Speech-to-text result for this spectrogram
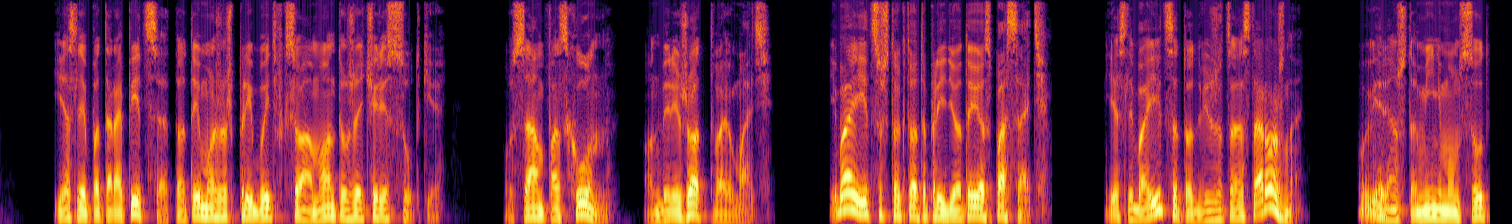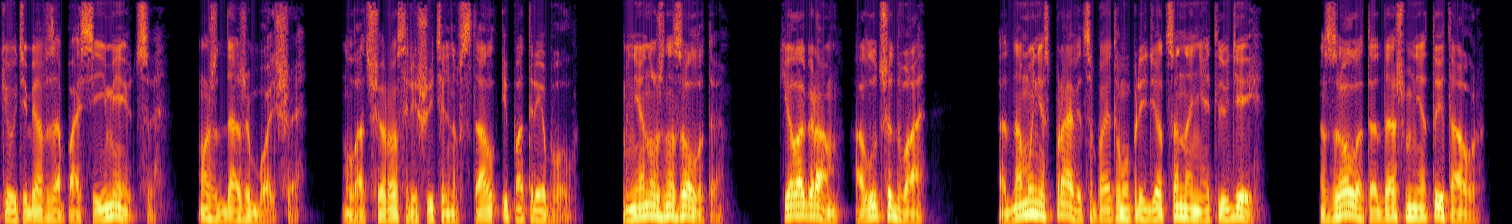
Если поторопиться, то ты можешь прибыть в Ксуамонт уже через сутки. Усам Фасхун, он бережет твою мать. И боится, что кто-то придет ее спасать. Если боится, то движется осторожно. Уверен, что минимум сутки у тебя в запасе имеются. Может, даже больше. Младший Рос решительно встал и потребовал. «Мне нужно золото. Килограмм, а лучше два. Одному не справиться, поэтому придется нанять людей. Золото дашь мне ты, Таур.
